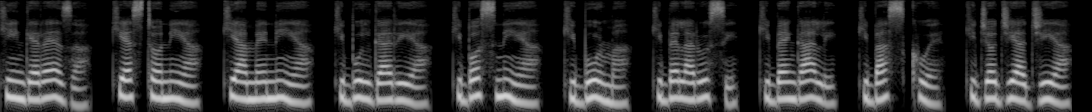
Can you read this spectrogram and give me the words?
Kiingereza, Kiestonia, Kiarmenia, Kibulgaria, Kibosnia, Kiburma, Kibelarusi, Kibengali, Kibaskue, Kijojiajia,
